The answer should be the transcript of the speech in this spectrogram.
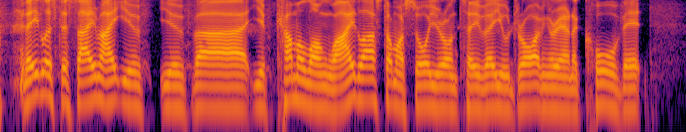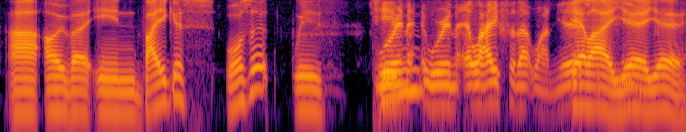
needless to say, mate, you've you've uh, you've come a long way. Last time I saw you on TV, you were driving around a Corvette uh, over in Vegas, was it? With Tim? We're in we're in LA for that one. Yeah. LA, yeah, yeah.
